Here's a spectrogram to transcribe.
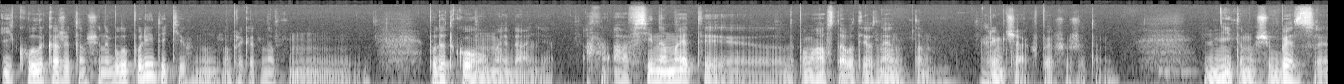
І коли кажуть, там, що не було політиків, ну, наприклад, на податковому майдані, а всі намети е, допомагав ставити, я знаю, там, Гримчак в першу ж там, дні, тому що без е,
